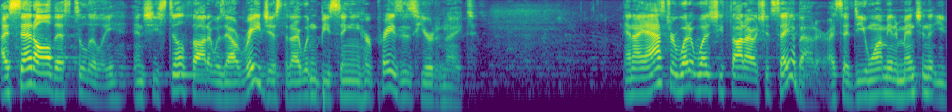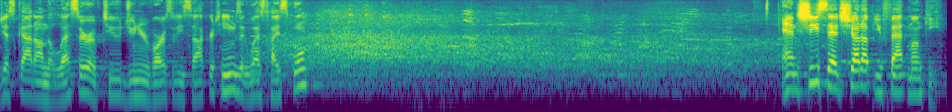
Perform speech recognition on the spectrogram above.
I said all this to Lily, and she still thought it was outrageous that I wouldn't be singing her praises here tonight. And I asked her what it was she thought I should say about her. I said, Do you want me to mention that you just got on the lesser of two junior varsity soccer teams at West High School? and she said, Shut up, you fat monkey.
